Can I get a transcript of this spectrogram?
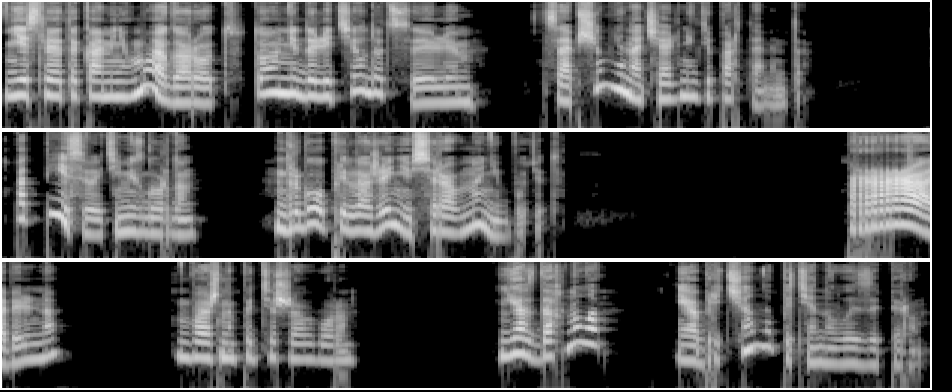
Если это камень в мой огород, то он не долетел до цели, сообщил мне начальник департамента. Подписывайте, мисс Гордон. Другого предложения все равно не будет. Правильно, важно поддержал Ворон. Я вздохнула и обреченно потянулась за пером.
